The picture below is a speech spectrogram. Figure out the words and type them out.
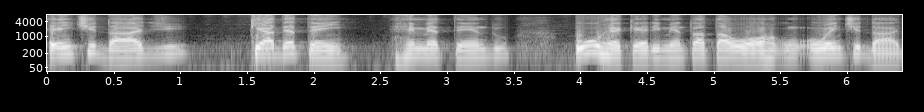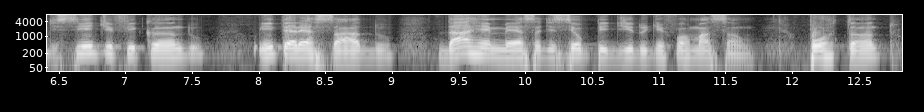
entidade que a detém, remetendo o requerimento a tal órgão ou entidade, cientificando o interessado da remessa de seu pedido de informação. Portanto,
